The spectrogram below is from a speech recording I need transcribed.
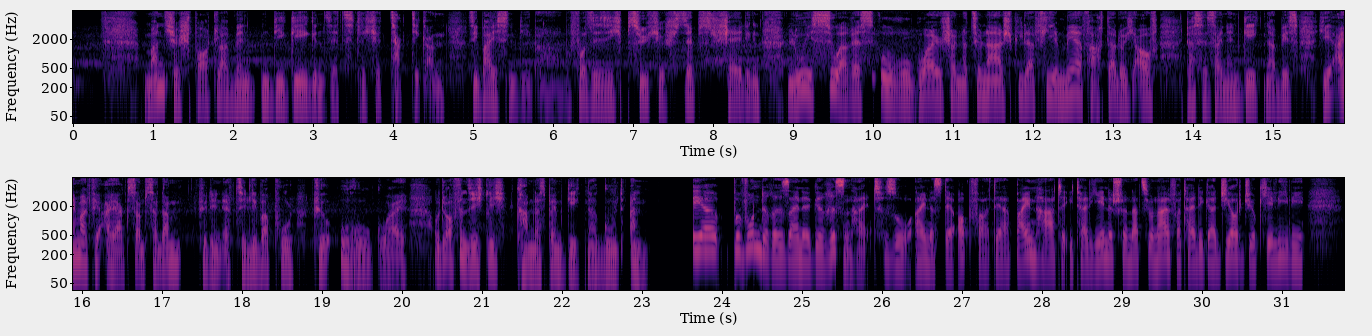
Manche Sportler wenden die gegensätzliche Taktik an. Sie beißen lieber, bevor sie sich psychisch selbst schädigen. Luis Suarez, uruguayischer Nationalspieler, fiel mehrfach dadurch auf, dass er seinen Gegner biss. Je einmal für Ajax Amsterdam, für den FC Liverpool, für Uruguay. Und offensichtlich kam das beim Gegner gut an. Er bewundere seine Gerissenheit, so eines der Opfer, der beinharte italienische Nationalverteidiger Giorgio Chiellini.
